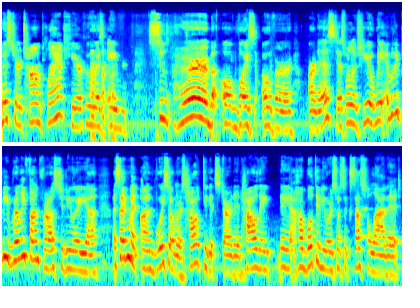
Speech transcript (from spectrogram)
Mr. Tom Plant here, who is a superb old voiceover artist, as well as you. We, it would be really fun for us to do a uh, a segment on voiceovers, how to get started, how they, they how both of you are so successful at it,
